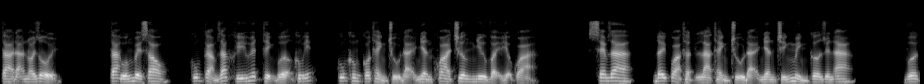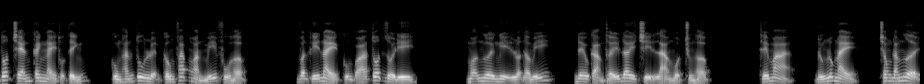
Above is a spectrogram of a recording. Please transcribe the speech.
Ta đã nói rồi. Ta uống về sau, cũng cảm giác khí huyết thịnh vượng không ít, cũng không có thành chủ đại nhân khoa trương như vậy hiệu quả. Xem ra, đây quả thật là thành chủ đại nhân chính mình cơ duyên a. Vừa tốt chén canh này thuộc tính, cùng hắn tu luyện công pháp hoàn mỹ phù hợp. Vận khí này cũng quá tốt rồi đi mọi người nghị luận ở mỹ đều cảm thấy đây chỉ là một t r ư n g hợp thế mà đúng lúc này trong đám người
